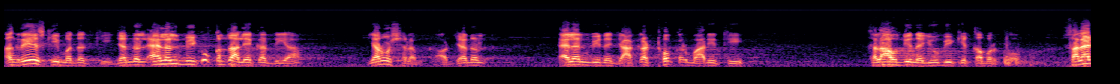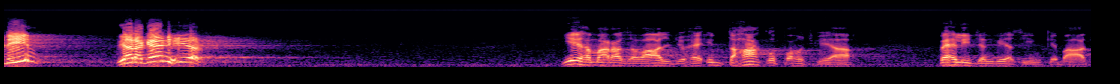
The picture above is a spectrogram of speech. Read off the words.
अंग्रेज़ की मदद की। जनरल एल बी को कब्जा लेकर दिया यरूशलेम का और जनरल एल बी ने जाकर ठोकर मारी थी सलाहुद्दीन अयूबी की कब्र को। Saladin we are again here ये हमारा जवाल जो है, इंतहा को पहुँच गया पहली जंग अजीम के बाद।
